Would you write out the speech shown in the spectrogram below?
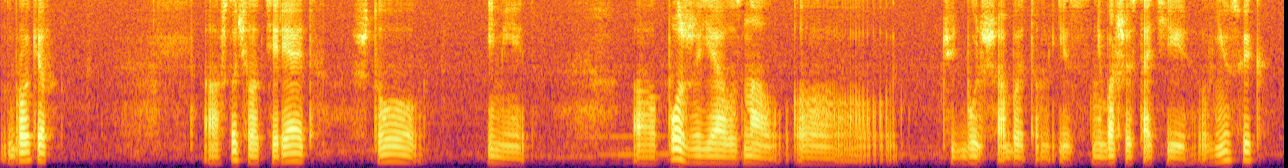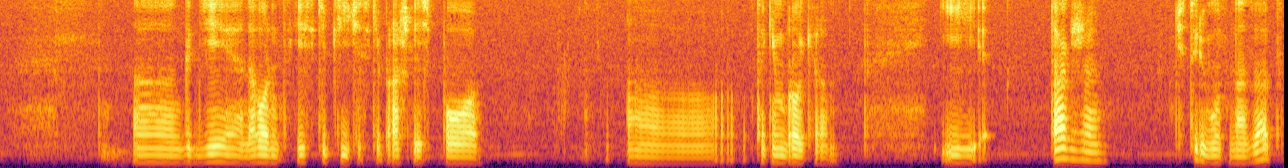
брокер, что человек теряет, что имеет. Позже я узнал чуть больше об этом из небольшой статьи в Newsweek, где довольно-таки скептически прошлись по таким брокерам. И также 4 года назад,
